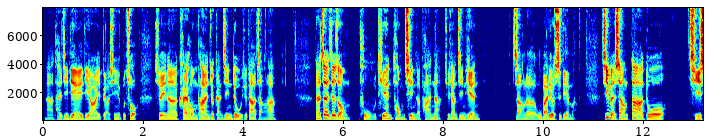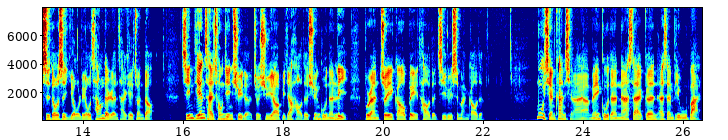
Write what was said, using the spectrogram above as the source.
那台积电 ADR 表现也不错，所以呢，开红盘就赶进度就大涨啦。那在这种普天同庆的盘呢，就像今天涨了五百六十点嘛。基本上大多其实都是有留仓的人才可以赚到，今天才冲进去的就需要比较好的选股能力，不然追高被套的几率是蛮高的。目前看起来啊，美股的 NASA 跟 S M P 五百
